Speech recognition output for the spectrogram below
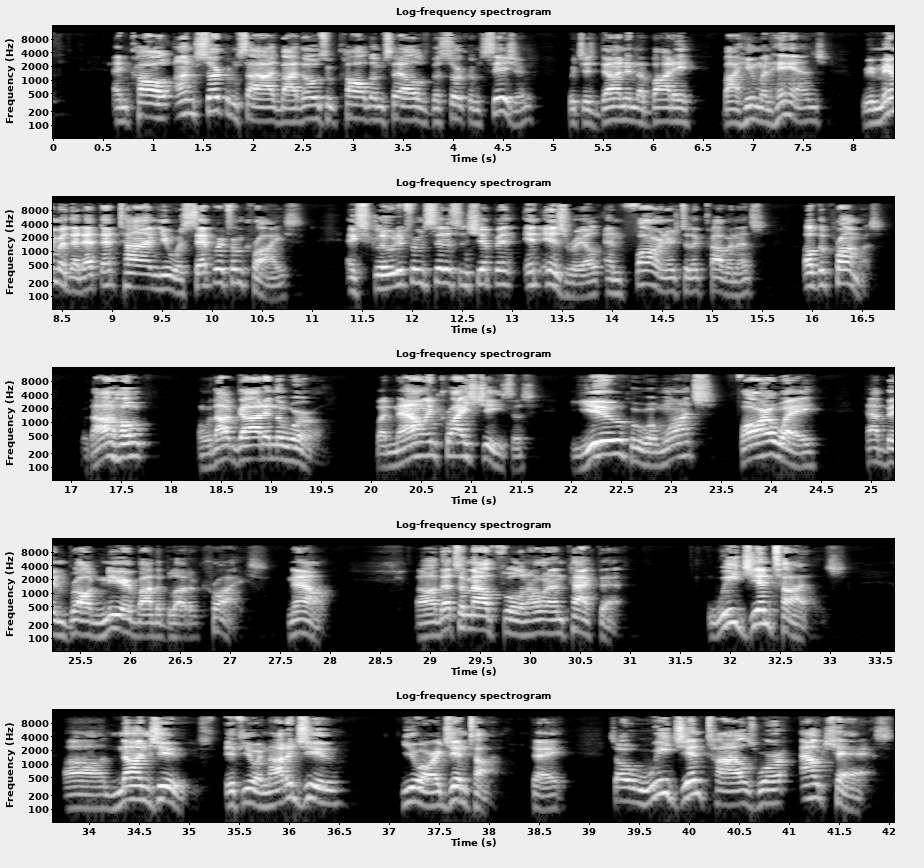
and called uncircumcised by those who call themselves the circumcision, which is done in the body by human hands, remember that at that time you were separate from Christ, excluded from citizenship in, in Israel, and foreigners to the covenants of the promise, without hope and without God in the world. But now in Christ Jesus, you who were once far away have been brought near by the blood of Christ. Now, uh, that's a mouthful, and I want to unpack that. We Gentiles, uh, non Jews, if you are not a Jew, you are a Gentile. Okay? So we Gentiles were outcasts.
